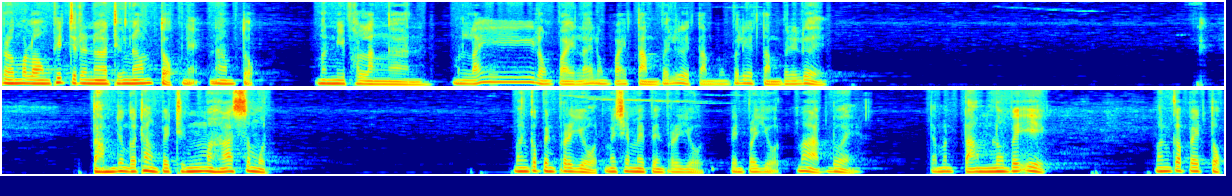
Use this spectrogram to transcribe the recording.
เรามาลองพิจารณาถึงน้ำตกเนี่ยน้ำตกมันมีพลังงาน มันไหลลงไปไหลลงไปต่ำไปเรื่อยต่ำลงไปเรื่อยต่ำไปเรื่อย ต่ำจนกระทั่งไปถึงมหาสมุทรมันก็เป็นประโยชน์ไม่ใช่ไม่เป็นประโยชน์ เป็นประโยชน์มากด้วย แต่มันต่ำลงไปอีก มันก็ไปตก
